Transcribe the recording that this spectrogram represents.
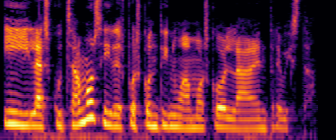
y la escuchamos y después continuamos con la entrevista.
